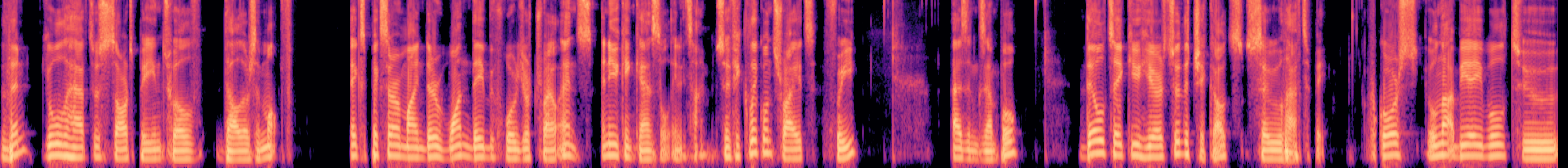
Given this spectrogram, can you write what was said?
Then you'll have to start paying $12 a month. Expect a reminder one day before your trial ends, and you can cancel anytime. So if you click on try it free, as an example, they'll take you here to the checkouts, so you'll have to pay. Of course, you'll not be able to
